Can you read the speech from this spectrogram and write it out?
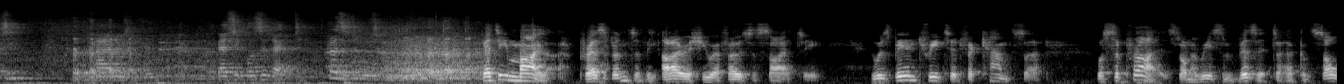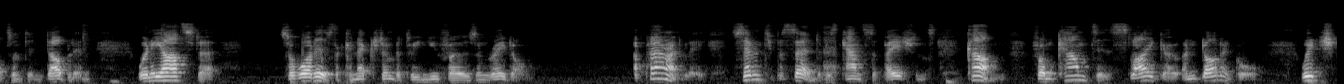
Bessie and Bessie was elected president. Betty Meyler, president of the Irish UFO Society, who was being treated for cancer, was surprised on a recent visit to her consultant in Dublin when he asked her, So, what is the connection between UFOs and radon? Apparently, 70% of his cancer patients come from counties Sligo and Donegal, which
